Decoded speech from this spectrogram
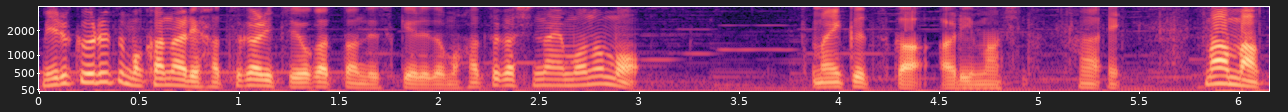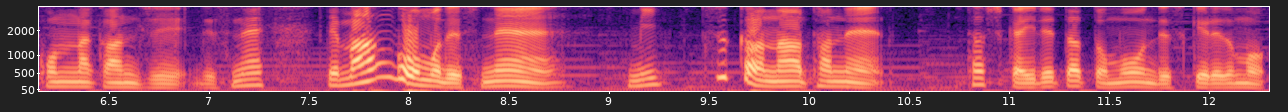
ミルクフルーツもかなり発芽率良かったんですけれども発芽しないものもまあ、いくつかありました。はい。まあまあ、こんな感じですね。で、マンゴーもですね、3つかな、種。確か入れたと思うんですけれども、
